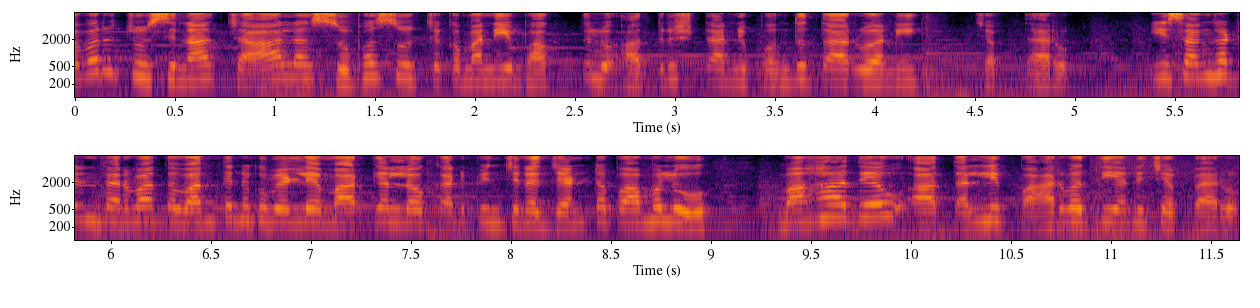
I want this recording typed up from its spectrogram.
ఎవరు చూసినా చాలా శుభసూచకమని భక్తులు అదృష్టాన్ని పొందుతారు అని చెప్తారు. ఈ సంఘటన తర్వాత వంతెనకు వెళ్ళే మార్గంలో కనిపించిన జంట పాములు మహాదేవ్ ఆ తల్లి పార్వతి అని చెప్పారు.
